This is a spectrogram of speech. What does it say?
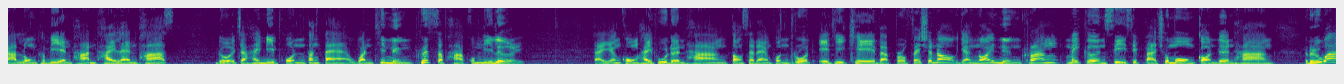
การลงทะเบียนผ่าน Thailand Pass โดยจะให้มีผลตั้งแต่วันที่ 1 พฤษภาคมนี้เลย แต่ยังคงให้ผู้เดินทางต้องแสดงผลตรวจ ATK แบบ professional อย่างน้อยหนึ่งครั้งไม่เกิน 48 ชั่วโมงก่อนเดินทาง หรือว่า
